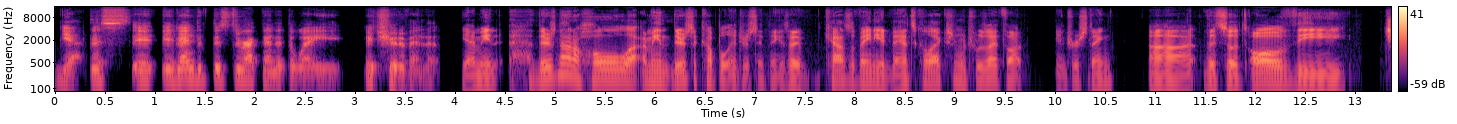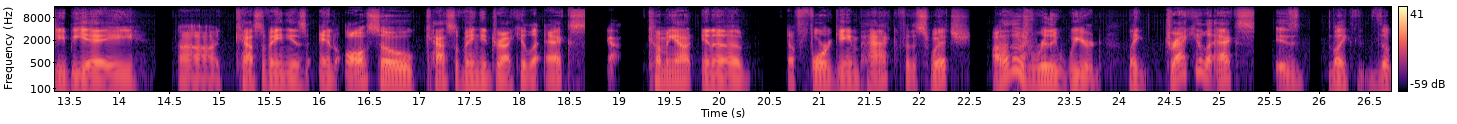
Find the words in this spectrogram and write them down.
Yeah, this it, it ended. This direct ended the way it should have ended. Yeah, I mean, there's not a whole. I mean, there's a couple interesting things. I have Castlevania Advance Collection, which was I thought interesting. Uh, so it's all of the GBA uh Castlevanias and also Castlevania Dracula X. Yeah. coming out in a a four game pack for the Switch. I thought that was really weird. Like Dracula X is like the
